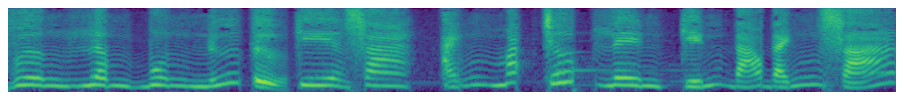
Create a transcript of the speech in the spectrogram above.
Vương Lâm buông nữ tử kia ra, ánh mắt chớp lên kín đáo đánh giá.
